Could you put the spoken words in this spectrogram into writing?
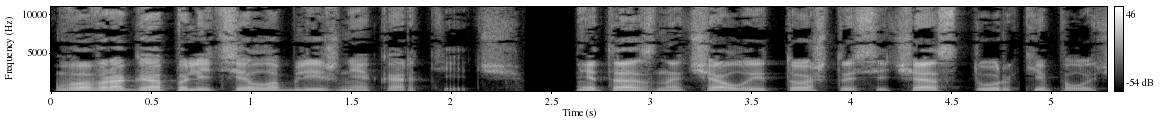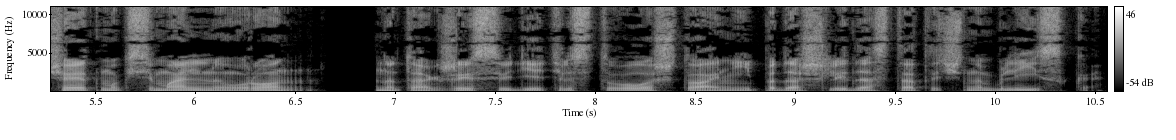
Во врага полетела ближняя картечь. Это означало и то, что сейчас турки получают максимальный урон, но также и свидетельствовало, что они подошли достаточно близко.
